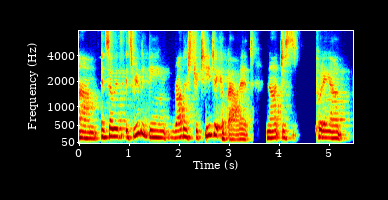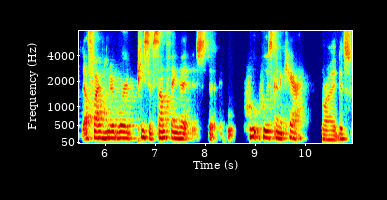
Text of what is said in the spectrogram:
Um, and so it's, it's really being rather strategic about it, not just putting out a 500 word piece of something that is, who, who's going to care. Right. It's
